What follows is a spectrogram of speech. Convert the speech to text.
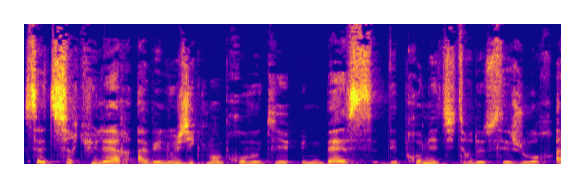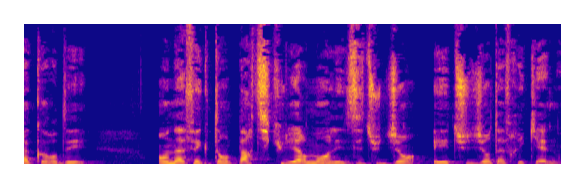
Cette circulaire avait logiquement provoqué une baisse des premiers titres de séjour accordés, en affectant particulièrement les étudiants et étudiantes africaines.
